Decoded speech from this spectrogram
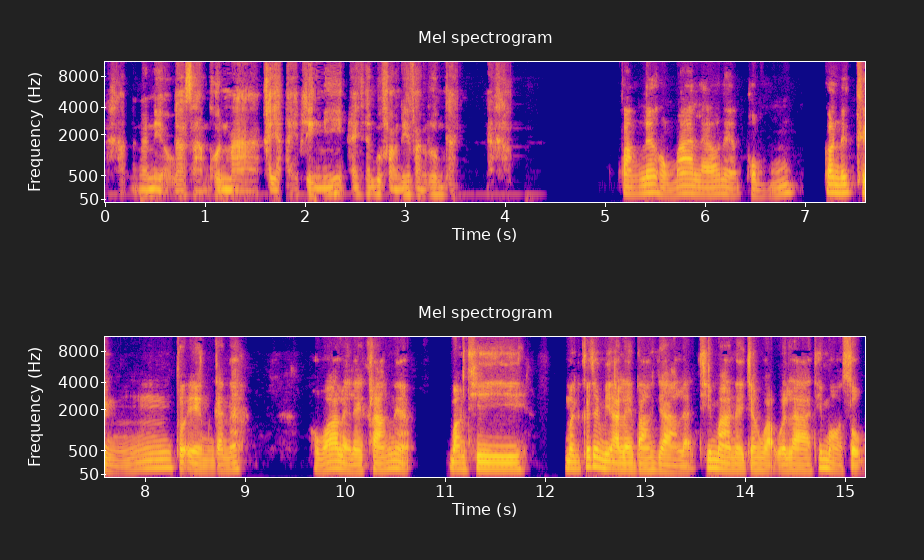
นะครับดังนั้นเดี๋ยวเราสามคนมาขยายเพลงนี้ให้ท่านผู้ฟังได้ฟังร่วมกันนะครับ ฟังเรื่องของมาแล้วเนี่ย ผมก็นึกถึงตัวเองเหมือนกันนะผมว่าหลาย ๆ ครั้งเนี่ย บางทีมันก็จะมีอะไรบางอย่างแหละที่มาในจังหวะเวลาที่เหมาะสม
